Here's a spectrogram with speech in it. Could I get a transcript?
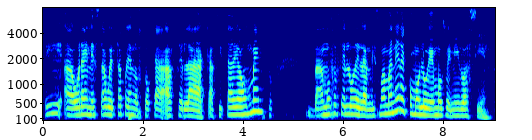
Y ahora en esta vuelta pues nos toca hacer la casita de aumento. Vamos a hacerlo de la misma manera como lo hemos venido haciendo.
